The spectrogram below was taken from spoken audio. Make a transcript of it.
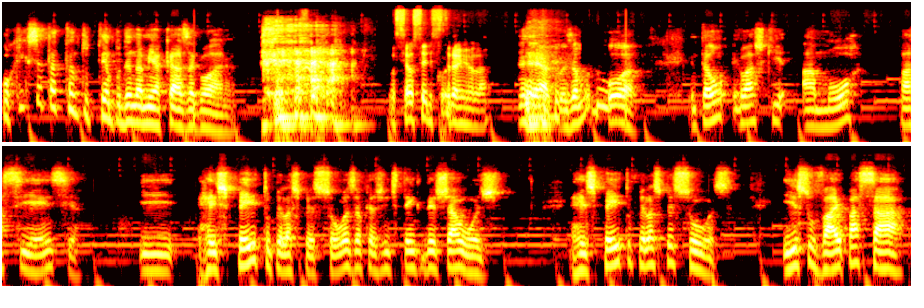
por que, que você tá tanto tempo dentro da minha casa agora? Você é o ser estranho lá. É, a coisa mudou. Então, eu acho que amor, paciência e respeito pelas pessoas é o que a gente tem que deixar hoje. Respeito pelas pessoas. Isso vai passar.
